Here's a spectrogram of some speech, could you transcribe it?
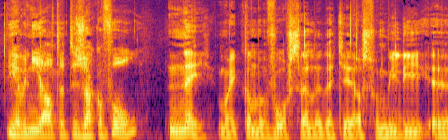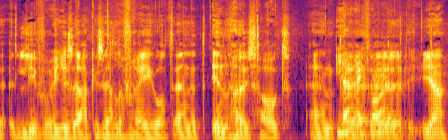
Die hebben niet altijd de zakken vol. Nee, maar ik kan me voorstellen dat je als familie eh, liever je zaken zelf regelt en het in huis houdt. En, Ja, eh, echt waar? eh, ja,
